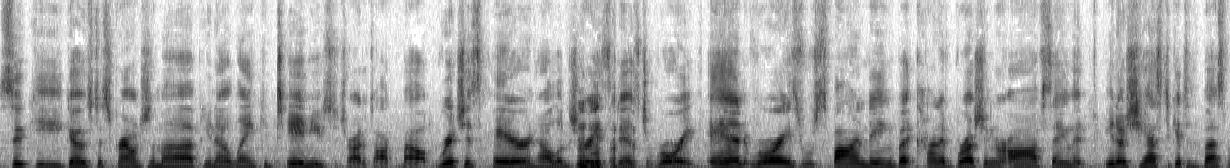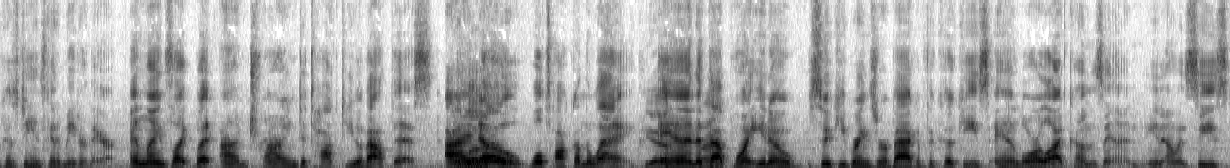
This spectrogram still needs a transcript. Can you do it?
Suki goes to scrounge them up. You know, Lane continues to try to talk about Rich's hair and how luxurious it is to Rory. And Rory's responding, but kind of brushing her off, saying that, you know, she has to get to the bus because Dean's going to meet her there. And Lane's like, but I'm trying to talk to you about this. I luck. know. We'll talk on the way. Yeah, And at right. that point, you know, Suki brings her a bag of the cookies, and Lorelai comes in, you know, and sees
